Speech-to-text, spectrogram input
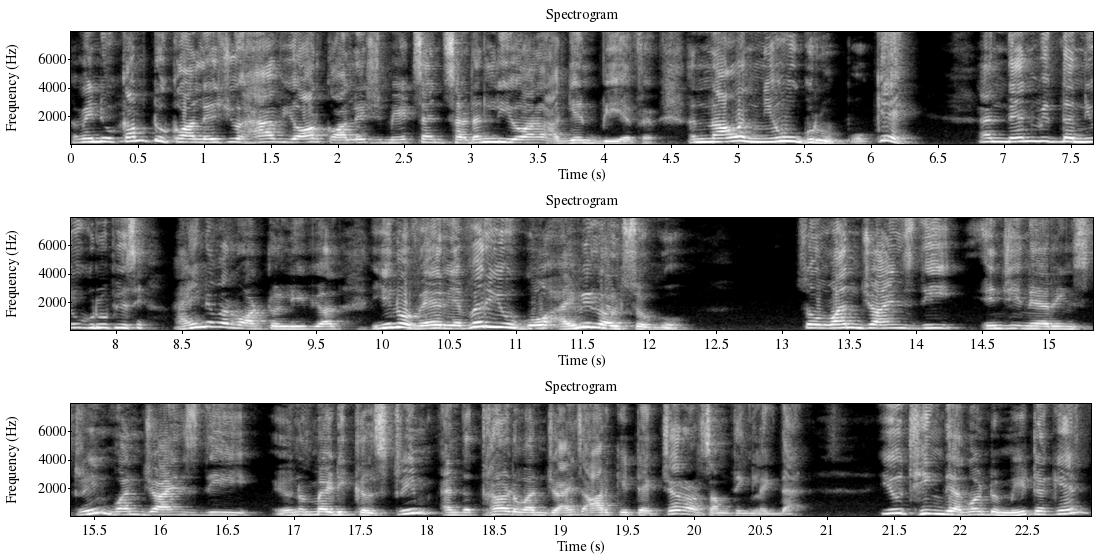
When you come to college you have your college mates and suddenly you are again bff and now a new group okay? And then with the new group you say i never want to leave you all. You know wherever you go i will also go so one joins the engineering stream, one joins the you know medical stream, and the third one joins architecture or something like that. You think they are going to meet again?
